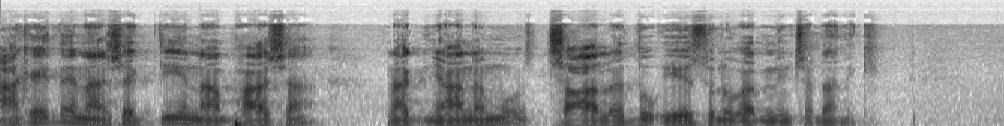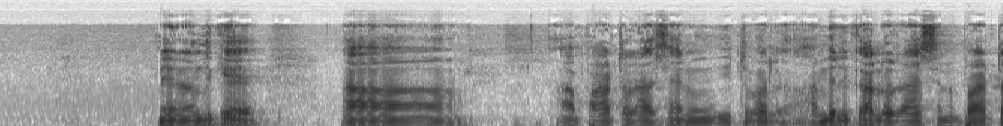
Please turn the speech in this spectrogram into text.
నాకైతే నా శక్తి నా భాష నా జ్ఞానము చాలదు యేసును వర్ణించడానికి. నేను అందుకే ఆ పాట రాశాను ఇటీవల అమెరికాలో రాసిన పాట.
